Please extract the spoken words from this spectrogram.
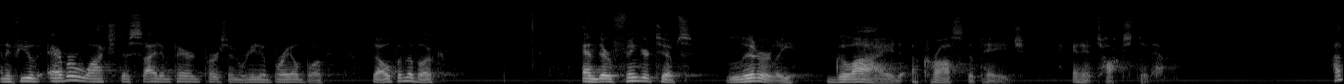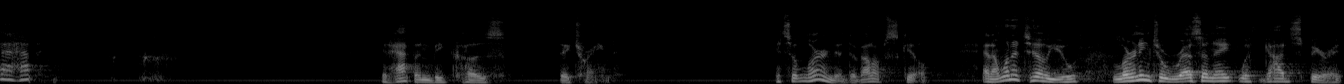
And if you've ever watched a sight impaired person read a Braille book, they open the book and their fingertips literally glide across the page and it talks to them. How'd that happen? It happened because they trained. It's a learned and developed skill. And I want to tell you, learning to resonate with God's Spirit,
